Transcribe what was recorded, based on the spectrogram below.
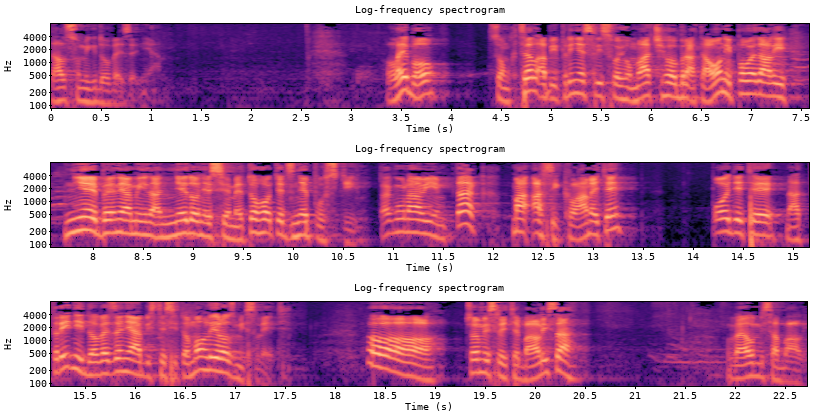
Dal som ich do väzenia. Lebo som chcel, aby prinesli svojho mladšieho brata. Oni povedali, nie, Benjamína nedonesieme, toho otec nepustí. Tak uravím, tak ma asi klamete, pôjdete na tri dní do väzenia, aby ste si to mohli rozmyslieť. Ó, čo myslíte, báli sa? Veľmi sa báli.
